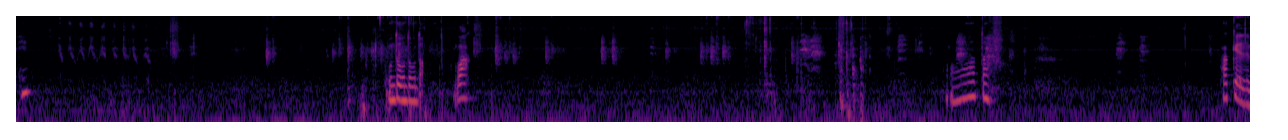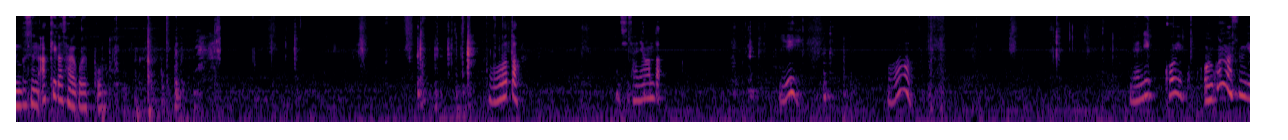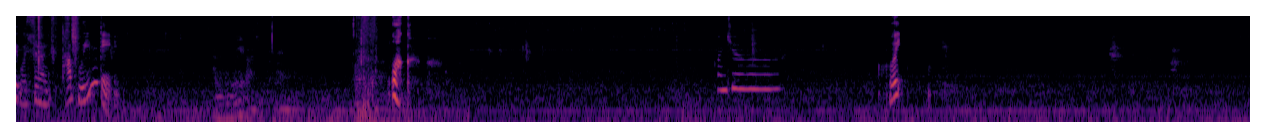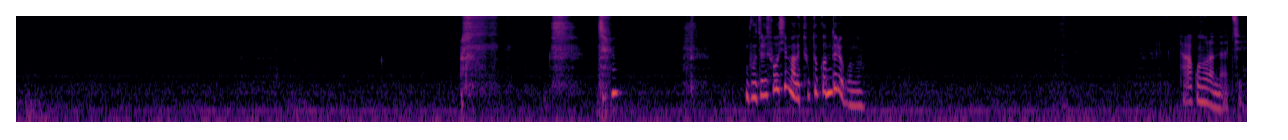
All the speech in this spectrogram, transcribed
뱀. 온다 온다 온다. 왁. 어, 왔다. 밖에는 무슨 아키가 살고 있고. 어따. 같이 사냥한다. 예. 와우. 야니 거의 얼굴만 숨기고 있으면 다 보인대. 공 건주. 어이. 뭐들 소심하게 툭툭 건드려 보노. 다 갖고 놀았네, 아치.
